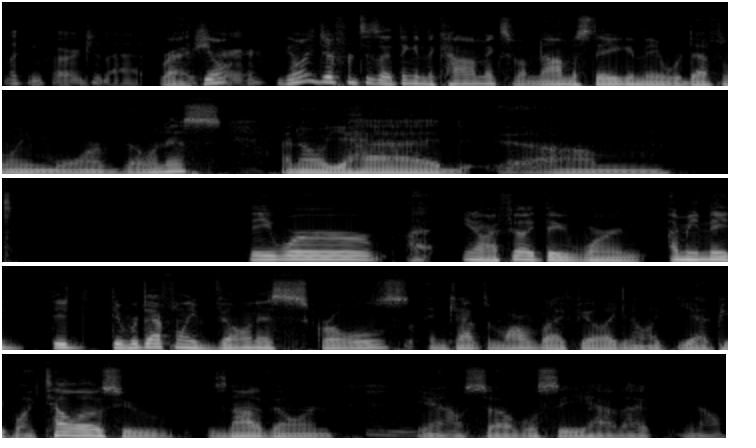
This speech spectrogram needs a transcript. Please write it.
looking forward to that. right. for The, sure. the only difference is I think in the comics, if I'm not mistaken, they were definitely more villainous. I know you had, um, they were, I, you know, I feel like they weren't. I mean, they did. They were definitely villainous Skrulls in Captain Marvel, but I feel like you know, like you had people like Talos, who is not a villain. Mhm. you know so we'll see how that you know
